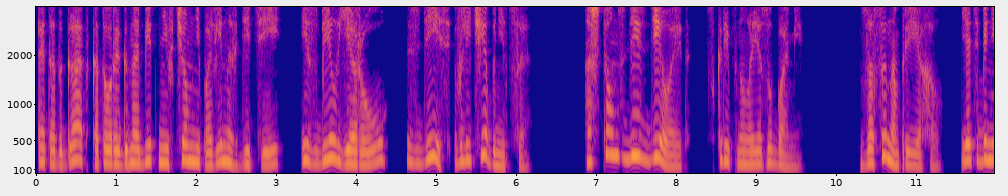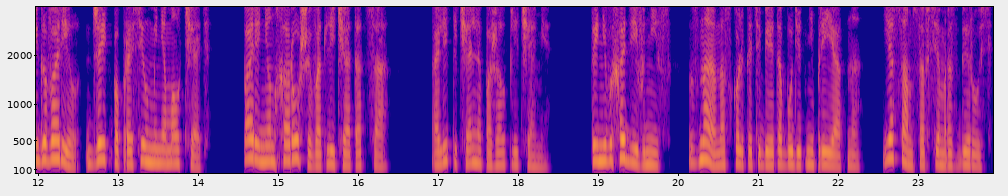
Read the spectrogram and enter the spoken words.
Этот гад, который гнобит ни в чем не повинных детей, избил Ероу здесь, в лечебнице. «А что он здесь делает?» — скрипнула я зубами. «За сыном приехал. Я тебе не говорил, Джейк попросил меня молчать. Парень он хороший, в отличие от отца». Али печально пожал плечами. «Ты не выходи вниз. Знаю, насколько тебе это будет неприятно. Я сам совсем разберусь».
